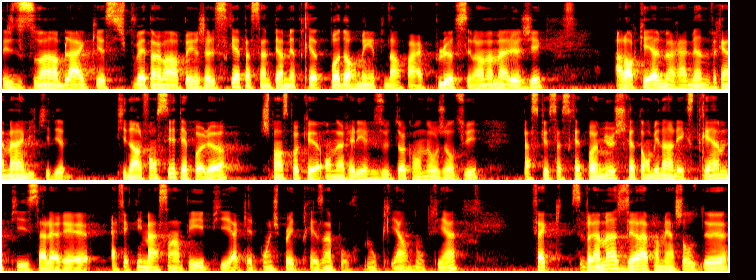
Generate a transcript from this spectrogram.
je dis souvent en blague que si je pouvais être un vampire, je le serais parce que ça me permettrait de ne pas dormir puis d'en faire plus. C'est vraiment ma logique. Alors qu'elle me ramène vraiment à l'équilibre. Puis dans le fond, si elle n'était pas là, je pense pas qu'on aurait les résultats qu'on a aujourd'hui parce que ça serait pas mieux, je serais tombé dans l'extrême, puis ça aurait affecté ma santé, puis à quel point je peux être présent pour nos clientes, nos clients. Fait que c'est vraiment, je dirais, la première chose de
